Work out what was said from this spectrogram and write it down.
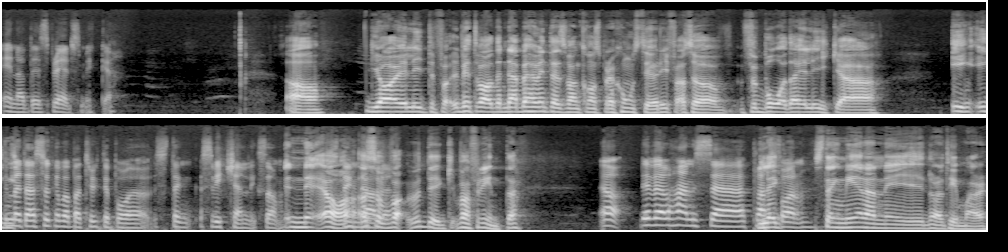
än att den spreds mycket. Ja, jag är lite för... Vet du vad, den där behöver inte ens vara en konspirationsteori, för, alltså, för båda är lika... Ing, ing, Du menar att Zuckerberg bara tryckte på stäng, switchen liksom? nej, ja, stängde alltså, va, det, varför inte? Ja, det är väl hans eh, plattform. Lägg, stäng ner den i några timmar.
